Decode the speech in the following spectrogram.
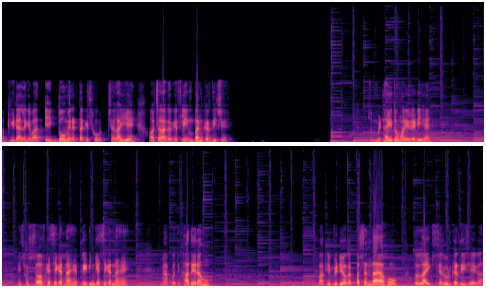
अब घी डालने के बाद एक दो मिनट तक इसको चलाइए और चला करके फ्लेम बंद कर दीजिए। तो मिठाई तो हमारी रेडी है। इसको सर्व कैसे करना है प्लेटिंग कैसे करना है, मैं आपको दिखा दे रहा हूँ। बाकी वीडियो अगर पसंद आया हो तो लाइक ज़रूर कर दीजिएगा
